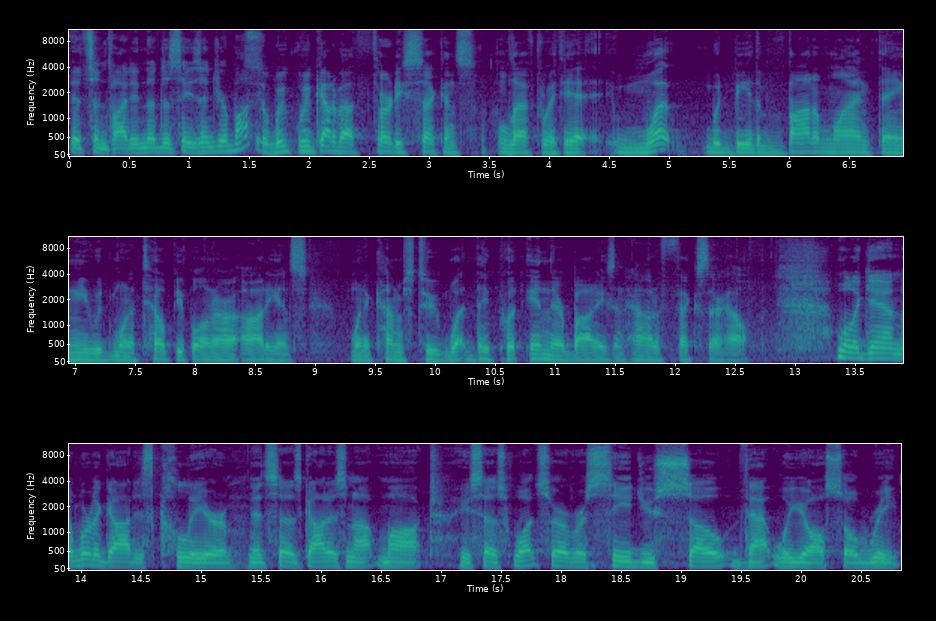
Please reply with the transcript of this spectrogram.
it's inviting the disease into your body. So we, we've got about 30 seconds left with you. What would be the bottom line thing you would want to tell people in our audience when it comes to what they put in their bodies and how it affects their health? Well, again, the Word of God is clear. It says, God is not mocked. He says, Whatsoever seed you sow, that will you also reap.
